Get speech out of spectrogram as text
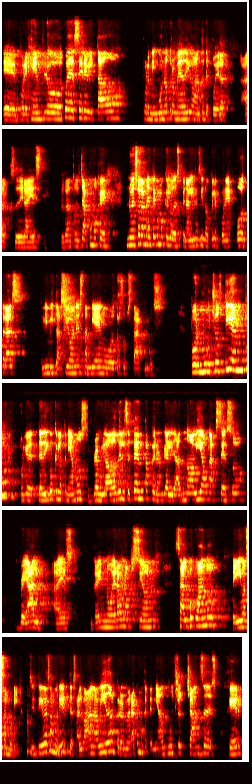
Eh, por ejemplo, puede ser evitado por ningún otro medio antes de poder acceder a este. ¿verdad? Entonces ya como que no es solamente como que lo despenaliza, sino que le pone otras limitaciones también o otros obstáculos. Por mucho tiempo, porque te digo que lo teníamos regulado del 70, pero en realidad no había un acceso real a esto. ¿okay? No era una opción, salvo cuando te ibas a morir. Si te ibas a morir, te salvaban la vida, pero no era como que tenías mucho chance de escoger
